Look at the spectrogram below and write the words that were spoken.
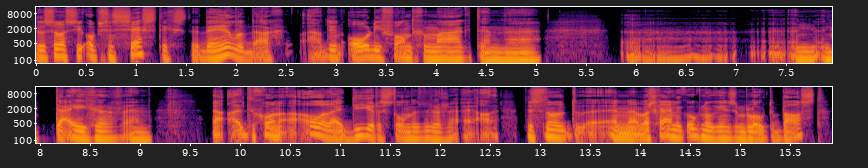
Dus was hij op zijn zestigste de hele dag. Had hij een olifant gemaakt en eh, eh, een, een tijger. En ja, het, gewoon allerlei dieren stonden er. eh, Dus en waarschijnlijk ook nog in zijn blote bast.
